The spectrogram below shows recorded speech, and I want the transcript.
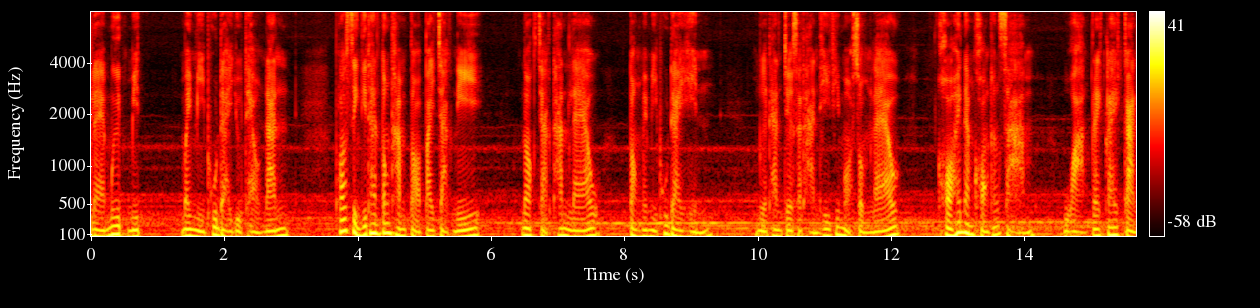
แลมืดมิด ไม่มีผู้ใดอยู่แถวนั้น เพราะสิ่งที่ท่านต้องทำต่อไปจากนี้ นอกจากท่านแล้ว ต้องไม่มีผู้ใดเห็น เมื่อท่านเจอสถานที่ที่เหมาะสมแล้ว ขอให้นำของทั้งสามวางใกล้ ๆกัน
